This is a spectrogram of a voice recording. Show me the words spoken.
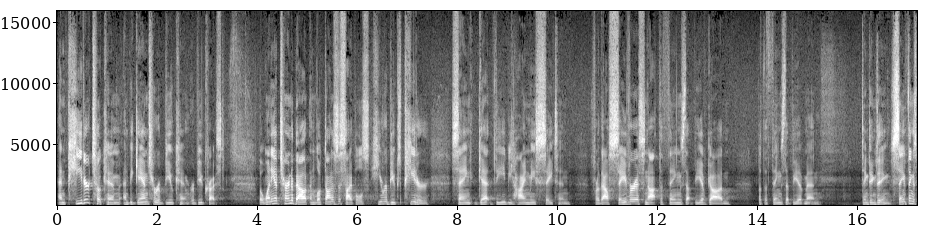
And Peter took him and began to rebuke him, rebuke Christ. But when he had turned about and looked on his disciples, he rebuked Peter, saying, Get thee behind me, Satan, for thou savorest not the things that be of God, but the things that be of men. Ding, ding, ding. Same thing as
